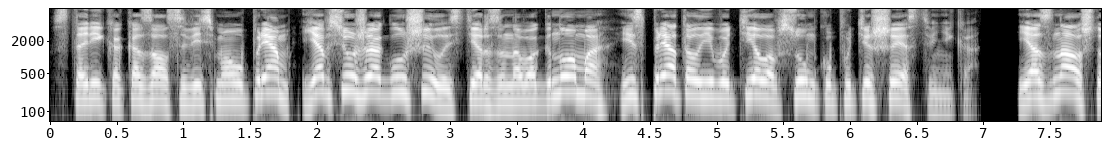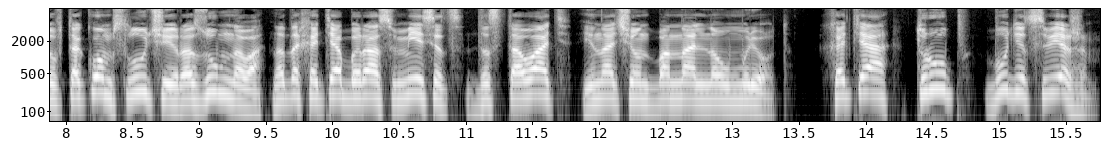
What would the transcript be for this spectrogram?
старик оказался весьма упрям, я все же оглушил истерзанного гнома и спрятал его тело в сумку путешественника. Я знал, что в таком случае разумного надо хотя бы раз в месяц доставать, иначе он банально умрет. Хотя труп будет свежим.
